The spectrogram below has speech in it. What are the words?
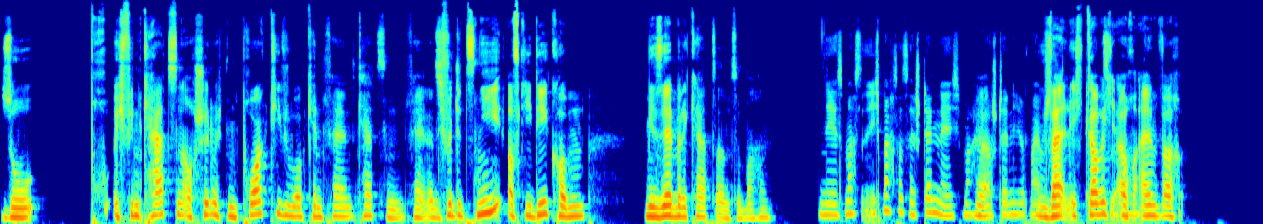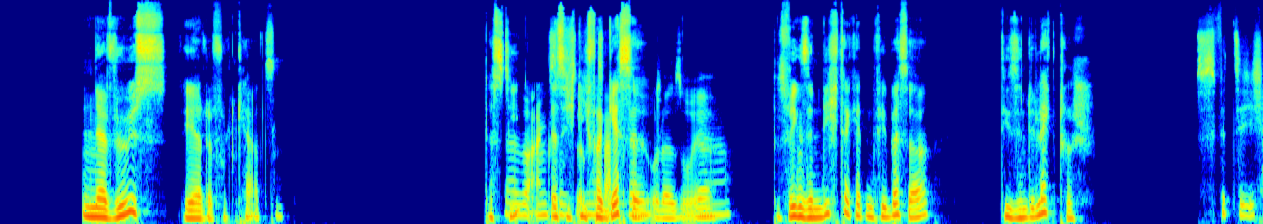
so, ich finde Kerzen auch schön, aber ich bin proaktiv überhaupt kein Fan, Kerzen-Fan. Also ich würde jetzt nie auf die Idee kommen, mir selber eine Kerze anzumachen. nee, das machst, ich mache das ja ständig. Ich mache ja. Ja. auch ständig auf meinem Weil Schreibtisch ich glaube, ich auch einfach nervös werde von Kerzen. Dass, die, Also Angst, dass ich die vergesse abbrennt. oder so, ja. ja. Deswegen sind Lichterketten viel besser. Die sind elektrisch. Das ist witzig. Ich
